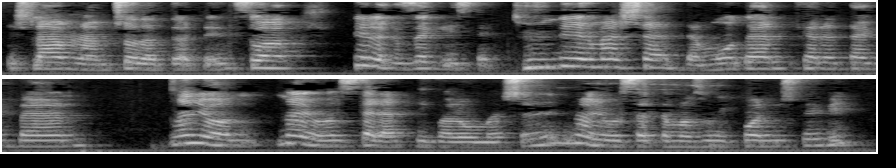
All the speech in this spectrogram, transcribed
és lámlám csoda történt. Szóval tényleg az egész egy tündérmese, de modern keretekben, nagyon, nagyon szeretni való mese. Nagyon szeretem az Unicornis baby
